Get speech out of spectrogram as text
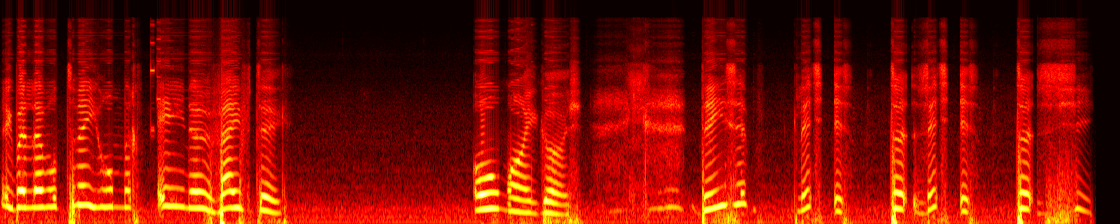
ik ben level 251. Oh my gosh. Deze glitch is te, glitch is te ziek.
